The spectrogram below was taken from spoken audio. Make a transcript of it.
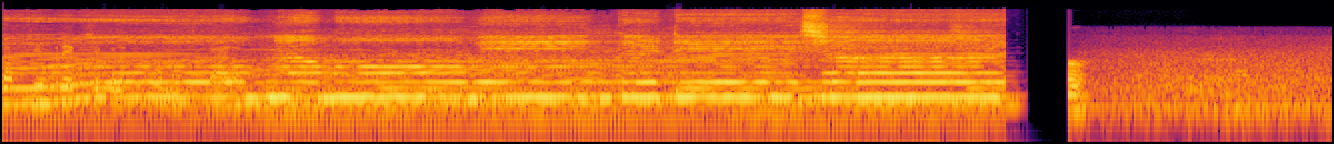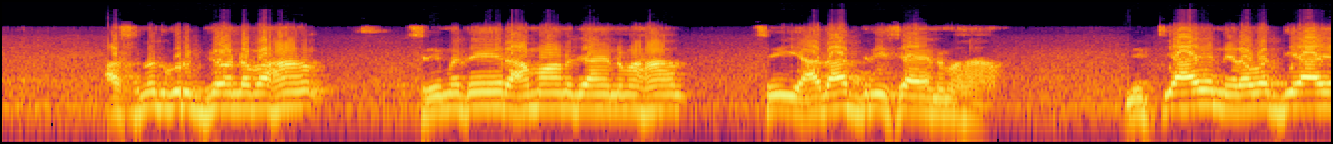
పక్షి ప్రేక్షకులకు నమస్కారం. అస్మద్గురుభ్యో నమ శ్రీమతే రామానుజాయ నమ శ్రీ యాదాద్రీశాయ నమ. నిత్యాయ నిరవధ్యాయ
